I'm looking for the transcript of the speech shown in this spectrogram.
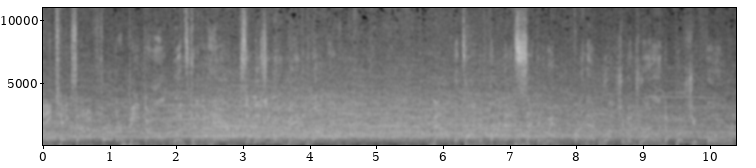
And he takes on a further beat. Oh, what's coming here? Submission move being applied. Now's the time to find that second win. Find that rush of adrenaline to push you forward.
